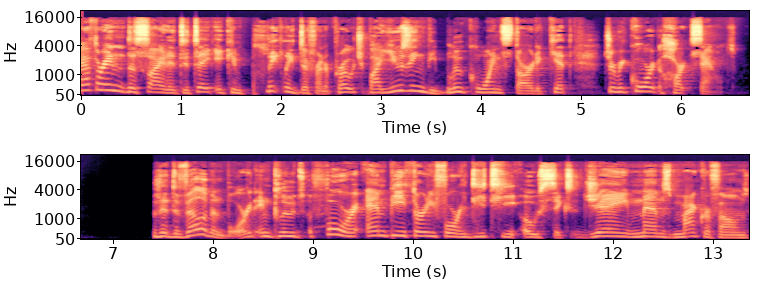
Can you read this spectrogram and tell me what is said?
Catherine decided to take a completely different approach by using the BlueCoin Starter Kit to record heart sounds. The development board includes four MP34DT06J MEMS microphones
